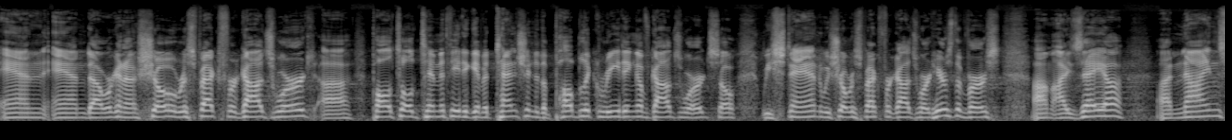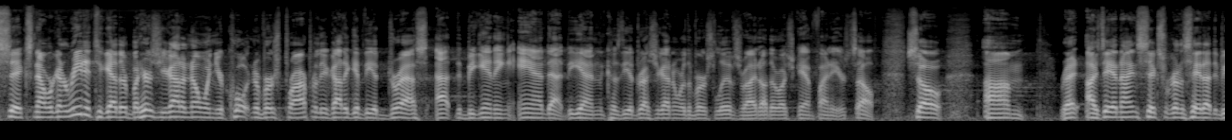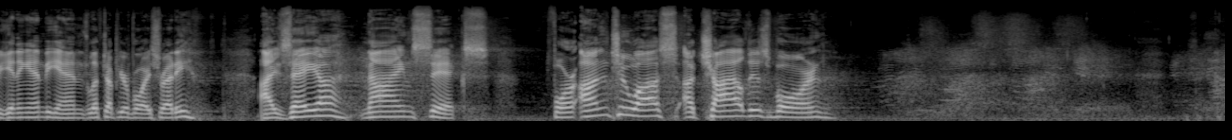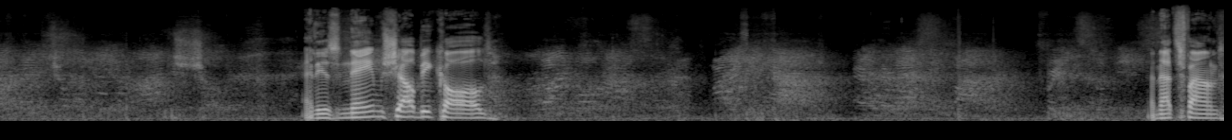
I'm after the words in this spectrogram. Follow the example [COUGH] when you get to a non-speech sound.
and, and uh, we're going to show respect for God's Word. Uh, Paul told Timothy to give attention to the public reading of God's Word. So we stand, we show respect for God's Word. Here's the verse um, Isaiah uh, 9 6. Now we're going to read it together, but here's you got to know when you're quoting a verse properly, you got to give the address at the beginning and at the end because the address, you got to know where the verse lives, right? Otherwise, you can't find it yourself. So, um, Isaiah 9 6, we're going to say it at the beginning and the end. Lift up your voice. Ready? Isaiah 9 6. For unto us a child is born. And his name shall be called. And that's found.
